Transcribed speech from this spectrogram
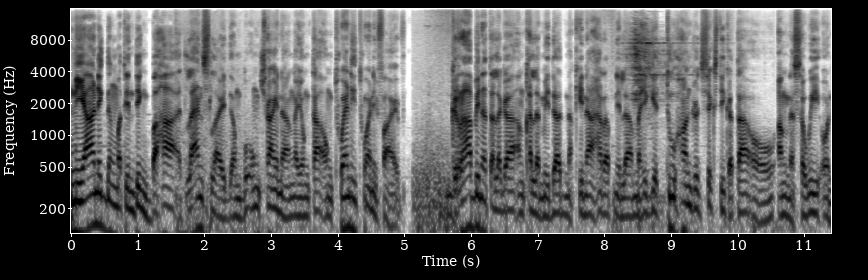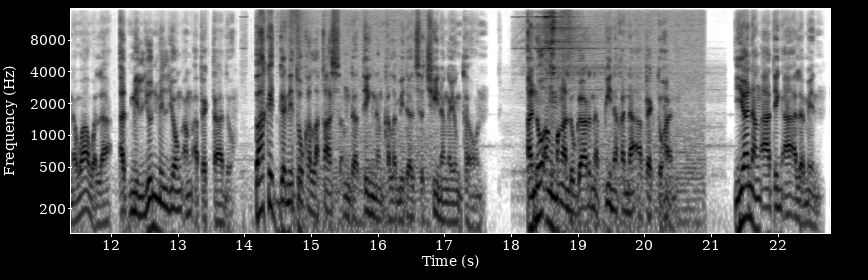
Niyanig ng matinding baha at landslide ang buong China ngayong taong 2025. Grabe na talaga ang kalamidad na kinaharap nila mahigit 260 katao ang nasawi o nawawala at milyon-milyong ang apektado. Bakit ganito kalakas ang dating ng kalamidad sa China ngayong taon? Ano ang mga lugar na pinaka naapektuhan? Yan ang ating aalamin.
